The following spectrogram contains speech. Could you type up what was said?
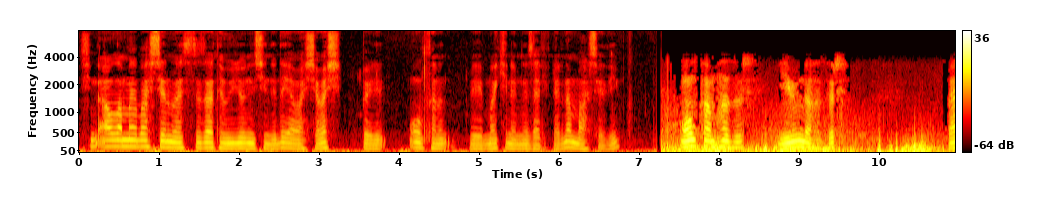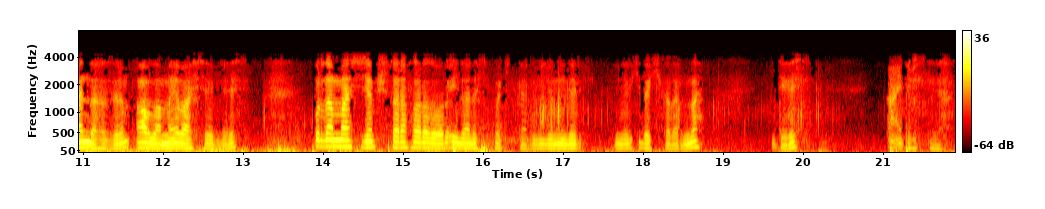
Şimdi avlanmaya başlayalım ben size zaten videonun içinde de yavaş yavaş böyle oltanın ve makinenin özelliklerinden bahsedeyim. Oltam hazır, yemim de hazır. Ben de hazırım. Avlanmaya başlayabiliriz. Buradan başlayacağım şu taraflara doğru ileriki vakitlerde videonun ileri, ileriki dakikalarında gideriz. Haydi bismillah.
